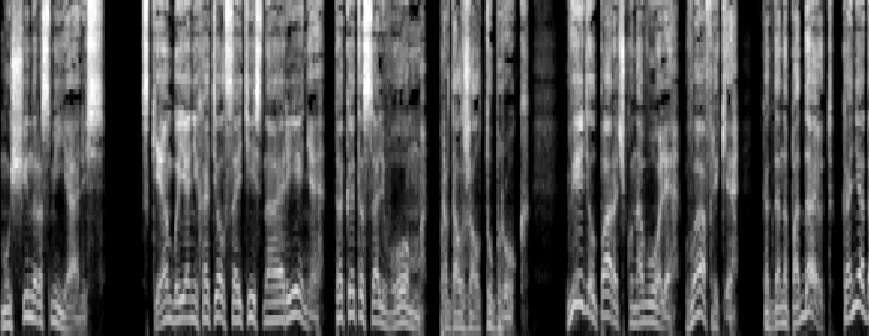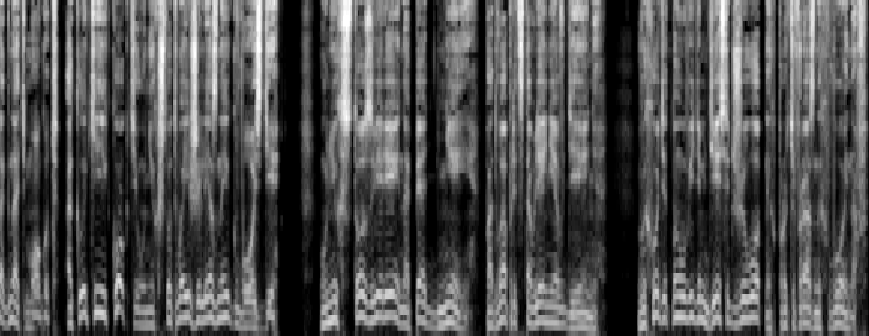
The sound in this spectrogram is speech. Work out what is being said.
Мужчины рассмеялись. «С кем бы я не хотел сойтись на арене, так это со львом», — продолжал Тубрук. «Видел парочку на воле, в Африке. Когда нападают, коня догнать могут, а клыки и когти у них, что твои железные гвозди. У них сто зверей на пять дней, по два представления в день. Выходит, мы увидим десять животных против разных воинов.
